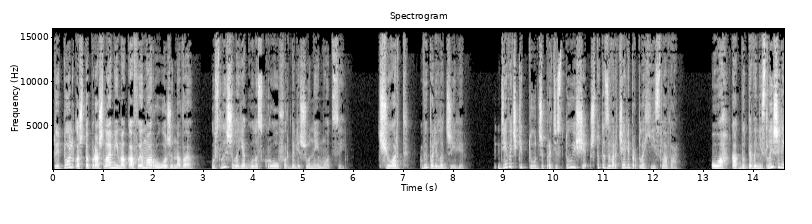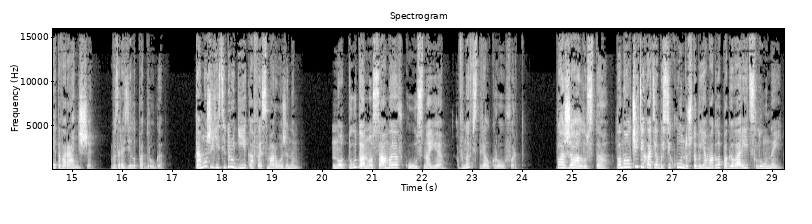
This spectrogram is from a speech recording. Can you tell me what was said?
«Ты только что прошла мимо кафе мороженого», Услышала я голос Кроуфорда, лишенный эмоций. «Черт!» — выпалила Джилли. Девочки тут же, протестующе, что-то заворчали про плохие слова. «О, как будто вы не слышали этого раньше!» — возразила подруга. «К тому же есть и другие кафе с мороженым». «Но тут оно самое вкусное!» — вновь встрял Кроуфорд. «Пожалуйста, помолчите хотя бы секунду, чтобы я могла поговорить с Луной!»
